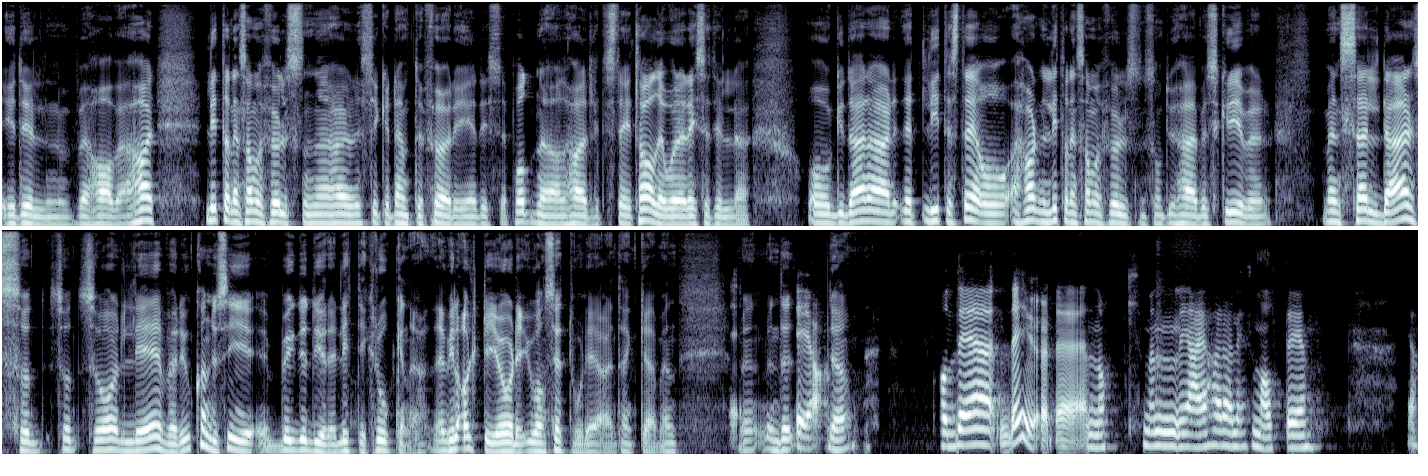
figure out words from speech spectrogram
idyllen ved havet. Jeg har litt av den samme følelsen, jeg har sikkert nevnt det før i disse podene. Jeg har et lite sted i Italia hvor jeg reiser til. Og der er det et lite sted, og jeg har litt av den samme følelsen som du her beskriver. Men selv der så, så, så, lever jo, kan du si, bygdedyret litt i krokene. Det vil alltid gjøre det, uansett hvor det er, tenker jeg. Men men, men det, ja. ja. Og det, det, gjør det nok. Men jeg har liksom alltid Ja,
